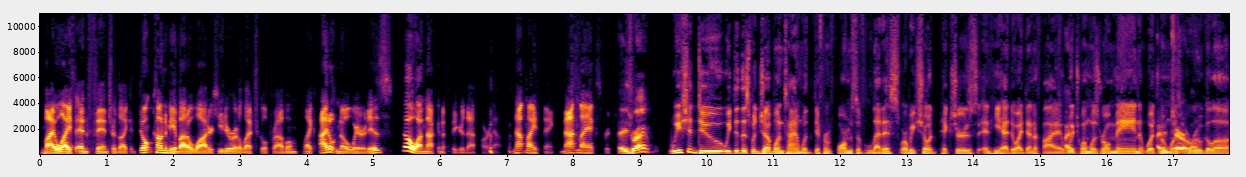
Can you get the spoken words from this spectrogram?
My wife and Finch are like, don't come to me about a water heater or an electrical problem. Like, I don't know where it is. No, I'm not going to figure that part out. Not my thing. Not my expertise. He's right. We should do. We did this with Judd one time with different forms of lettuce, where we showed pictures, and he had to identify which one was romaine, which I one was terrible. arugula,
